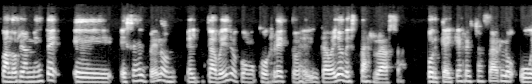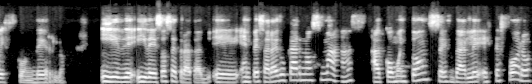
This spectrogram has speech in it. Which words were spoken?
cuando realmente eh, ese es el pelo, el cabello como correcto, es el cabello de esta raza, porque hay que rechazarlo o esconderlo. Y de, y de eso se trata, eh, empezar a educarnos más a cómo entonces darle este foro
